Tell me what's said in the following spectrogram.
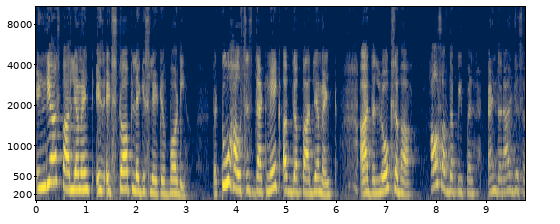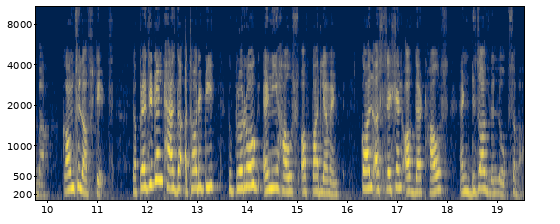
India's parliament is its top legislative body. The two houses that make up the parliament are the Lok Sabha, House of the People, and the Rajya Sabha, Council of States. The President has the authority to prorogue any house of parliament, call a session of that house, and dissolve the Lok Sabha.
